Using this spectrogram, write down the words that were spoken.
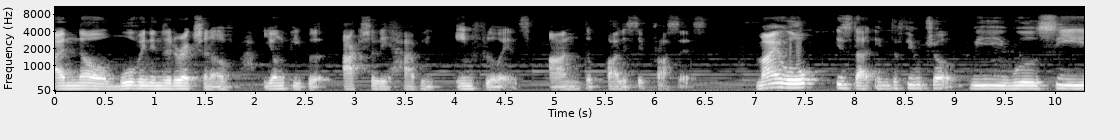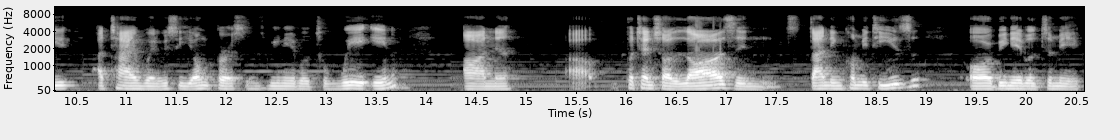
and now moving in the direction of young people actually having influence on the policy process. My hope is that in the future we will see a time when we see young persons being able to weigh in on uh, potential laws in standing committees or being able to make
